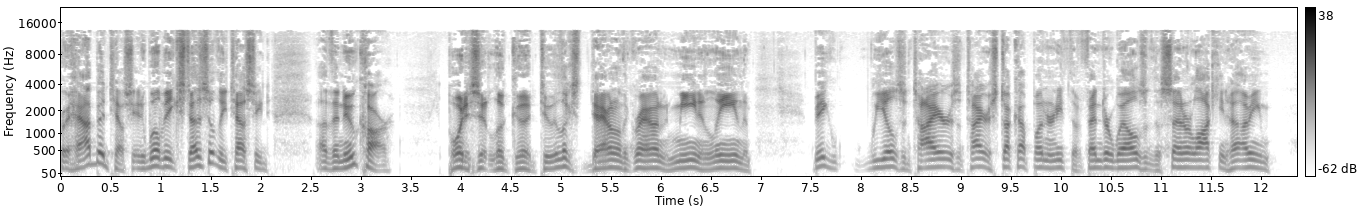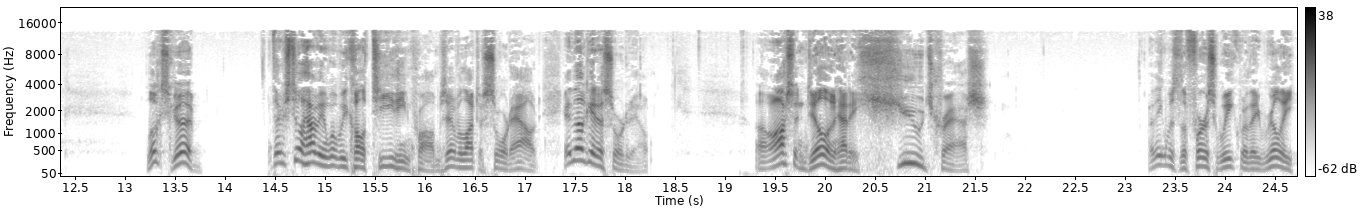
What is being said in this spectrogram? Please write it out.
or have been testing. It will be extensively testing uh, the new car. Boy, does it look good too. It looks down on the ground and mean and lean. The big wheels and tires, the tires stuck up underneath the fender wells and the center locking. I mean, looks good. They're still having what we call teething problems. They have a lot to sort out, and they'll get it sorted out. Uh, Austin Dillon had a huge crash. I think it was the first week where they really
